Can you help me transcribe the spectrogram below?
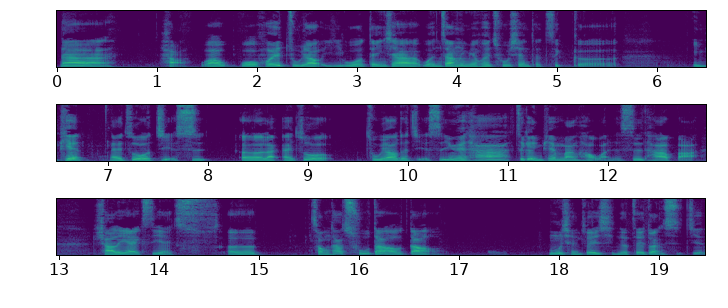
那好，我我会主要以我等一下文章里面会出现的这个影片来做解释，呃，来来做主要的解释，因为它这个影片蛮好玩的，是它把 Charlie X X，呃。从他出道到目前最新的这段时间，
